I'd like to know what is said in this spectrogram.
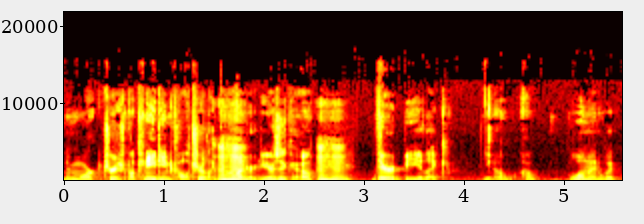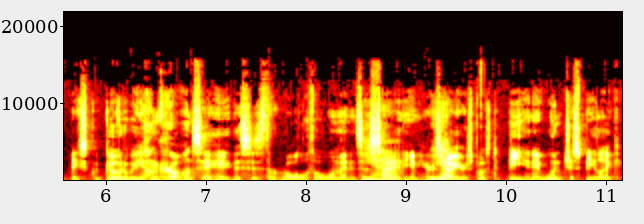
a more traditional Canadian culture, like a 100 years ago, Mm-hmm. there would be like you know a woman would basically go to a young girl and say, "Hey, this is the role of a woman in society, and here's how you're supposed to be," and it wouldn't just be like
